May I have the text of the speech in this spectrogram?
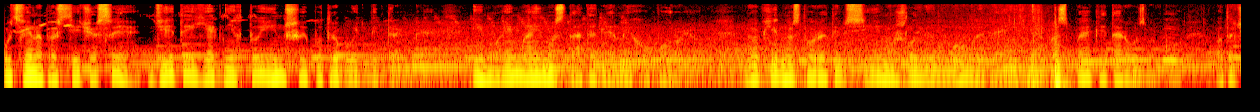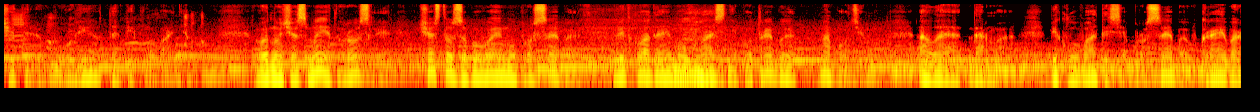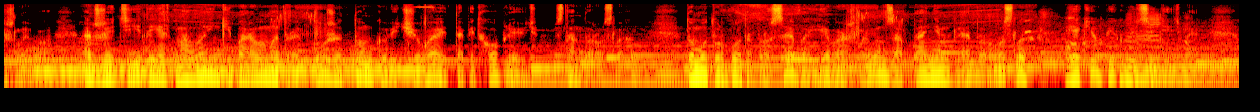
У ці непрості часи діти, як ніхто інший, потребують підтримки, і ми маємо стати для них опорою. Необхідно створити всі можливі умови для їхньої безпеки та розвитку, оточити любов'ю та піклуванням. Водночас ми, дорослі, часто забуваємо про себе, відкладаємо власні потреби на потім. Але дарма піклуватися про себе вкрай важливо, адже діти, як маленькі барометри, дуже тонко відчувають та підхоплюють стан дорослих. Тому турбота про себе є важливим завданням для дорослих, які опікуються дітьми.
